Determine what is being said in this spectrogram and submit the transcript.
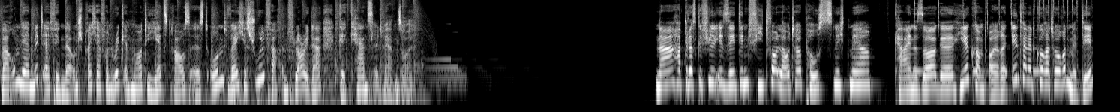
warum der Miterfinder und Sprecher von Rick and Morty jetzt raus ist und welches Schulfach in Florida gecancelt werden soll. Na, habt ihr das Gefühl, ihr seht den Feed vor lauter Posts nicht mehr? Keine Sorge, hier kommt eure Internetkuratorin mit dem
